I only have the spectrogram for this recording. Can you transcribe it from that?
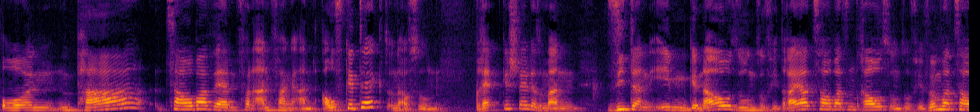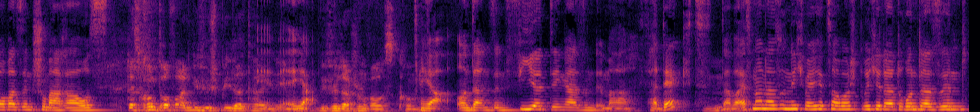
Und ein paar Zauber werden von Anfang an aufgedeckt und auf so einem Brett gestellt. Also man sieht dann eben genau, so und so viel Dreierzauber sind raus, so und so viel Fünferzauber sind schon mal raus. Das kommt drauf an, wie viele Spieler teilnehmen, Äh, ja. wie viele da schon rauskommen. Ja, und dann sind vier Dinger sind immer verdeckt. Mhm. Da weiß man also nicht, welche Zaubersprüche da drunter sind.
